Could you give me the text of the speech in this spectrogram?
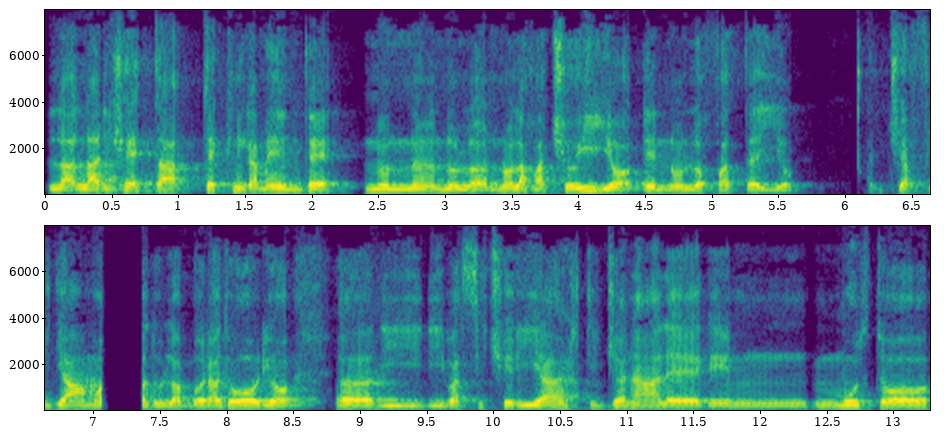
la, la, ricetta tecnicamente non, non, non la faccio io e non l'ho fatta io. Ci affidiamo ad un laboratorio uh, di, di, pasticceria artigianale che è mm, molto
